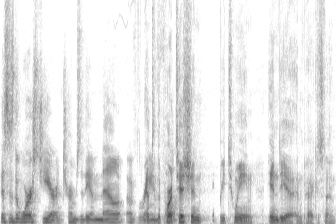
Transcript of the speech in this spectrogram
This is the worst year in terms of the amount of rain. After the partition between India and Pakistan.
